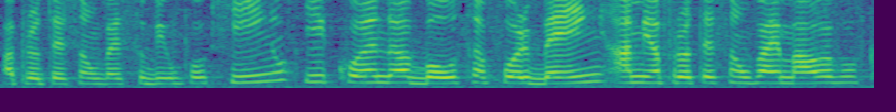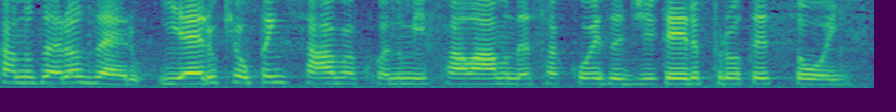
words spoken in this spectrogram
a proteção vai subir um pouquinho. E quando a bolsa for bem, a minha proteção vai mal, eu vou ficar no zero a zero. E era o que eu pensava quando me falavam dessa coisa de ter proteções.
